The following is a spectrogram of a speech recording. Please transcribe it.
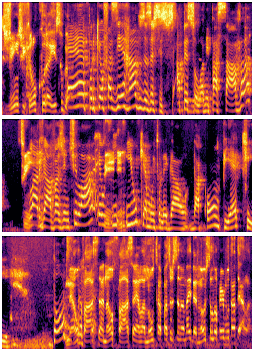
Gente, que loucura isso, cara. É, porque eu fazia errado os exercícios. A pessoa me passava, Sim. largava a gente lá. Eu, e, e o que é muito legal da Comp é que todos. os Não faça, não faça. Ela não está patrocinando a ideia. Não estou na pergunta dela.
